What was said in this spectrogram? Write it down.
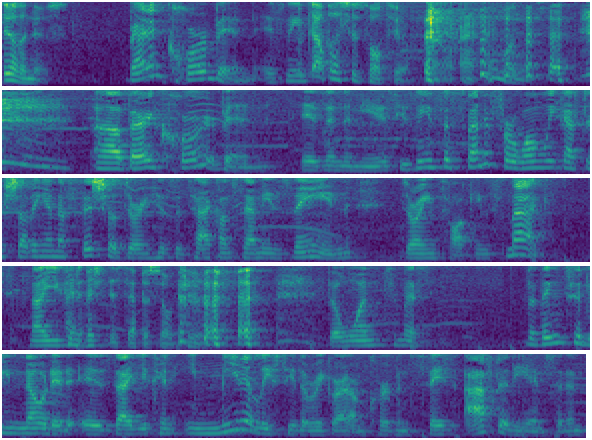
In other news. Baron Corbin is being God bless his soul, too. Uh, Baron Corbin is in the news. He's being suspended for one week after shoving an official during his attack on Sami Zayn during Talking Smack. Now you I can missed this episode, too. the one to miss. The thing to be noted is that you can immediately see the regret on Corbin's face after the incident.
